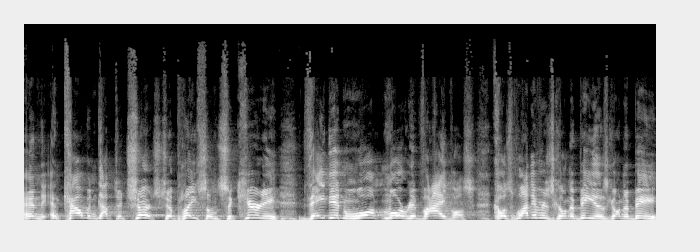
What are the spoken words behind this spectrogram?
and, and Calvin got to church to a place on security, they didn't want more revivals because whatever's going to be is going to be.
